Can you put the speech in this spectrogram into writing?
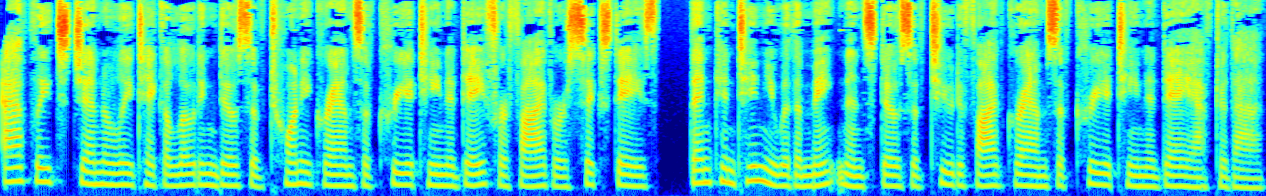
Athletes generally take a loading dose of 20 grams of creatine a day for 5 or 6 days, then continue with a maintenance dose of 2 to 5 grams of creatine a day after that.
